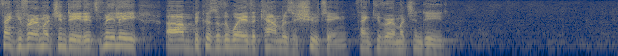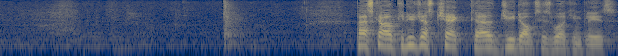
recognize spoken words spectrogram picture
Thank you very much indeed. It's merely um, because of the way the cameras are shooting. Thank you very much indeed. Pascal, can you just check uh, GDocs is working, please?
